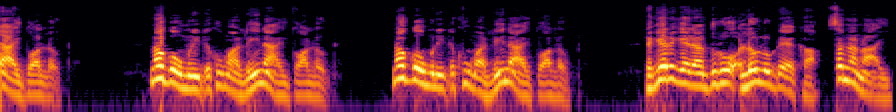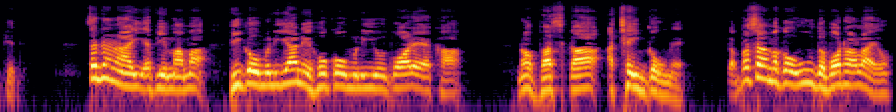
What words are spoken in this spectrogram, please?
နာရီသွားလုတ်တယ်နောက်ကုမ္ပဏီတစ်ခုမှာ၄နာရီသွားလုတ်တယ်နောက်ကုမ္ပဏီတစ်ခုမှာ၄နာရီသွားလုတ်တယ် တကယ်တကယ်တမ်းသူတို့အလုပ်လုပ်တဲ့အခါ12နာရီဖြစ်တယ်12နာရီအပြင်မှာမှဒီကုမ္ပဏီကနေဟိုကုမ္ပဏီကိုသွားတဲ့အခါနော်ဘတ်စကားအချိန်ကုန်တယ်ပတ်စံမကုန်ဘူးသဘောထားလိုက်အောင်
